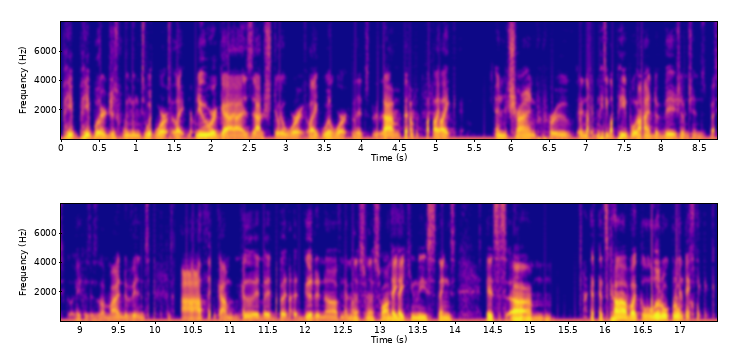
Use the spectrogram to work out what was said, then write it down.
people are just willing to work like newer guys that are still work like will work. It's, I'm, I'm like and try and prove and like, people, people in my divisions basically because it's my divisions I think I'm good but good enough and that's, that's why I'm taking these things. It's um it's kind of like a little clinic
